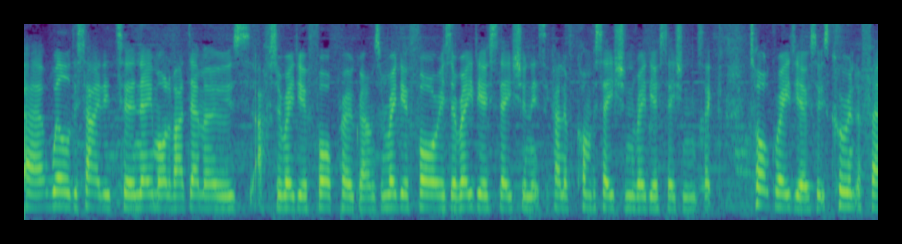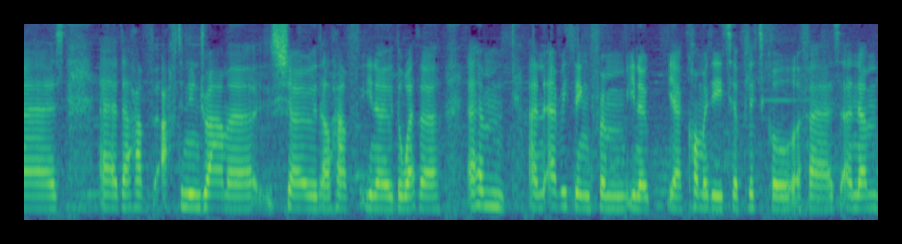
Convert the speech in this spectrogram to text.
uh, Will decided to name all of our demos after Radio 4 programs, and Radio 4 is a radio station. It's a kind of conversation radio station. It's like talk radio, so it's current affairs. Uh, they'll have afternoon drama show. They'll have you know the weather um, and everything from you know yeah comedy to political affairs and. Um,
